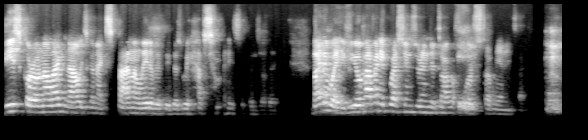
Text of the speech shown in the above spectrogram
this corona line now is going to expand a little bit because we have so many sequences of it. By the way, if you have any questions during the talk, of course, stop me anytime.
